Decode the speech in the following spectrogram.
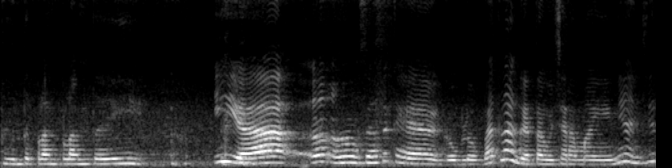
tentu pelan-pelan teuing. iya heeh, maksudnya tuh kayak goblok banget lah gak tahu cara mainnya anjir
